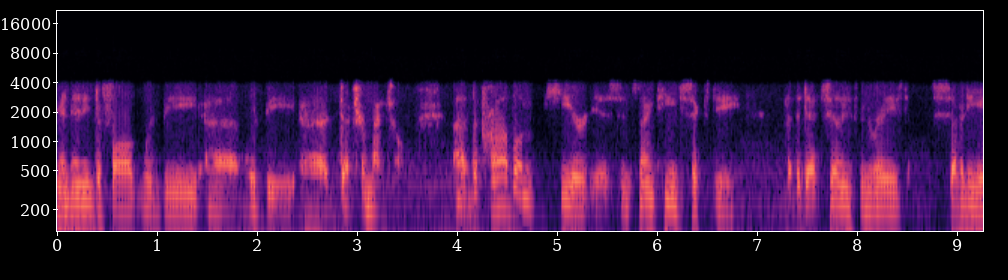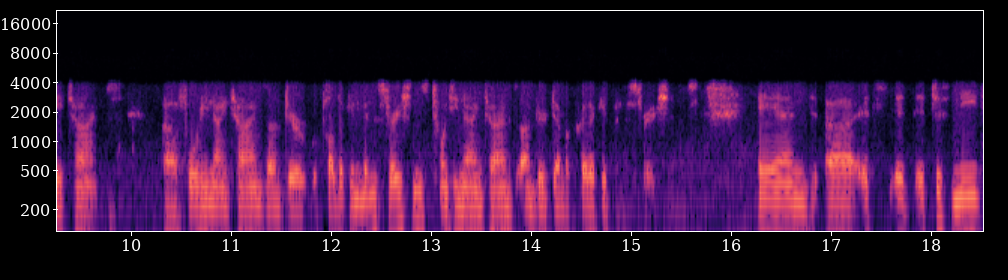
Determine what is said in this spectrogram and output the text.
and any default would be uh, would be uh, detrimental. the problem here is since 1960, the debt ceiling has been raised 78 times uh, 49 times under Republican administrations, 29 times under Democratic administrations. And uh, it's, it, it just needs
